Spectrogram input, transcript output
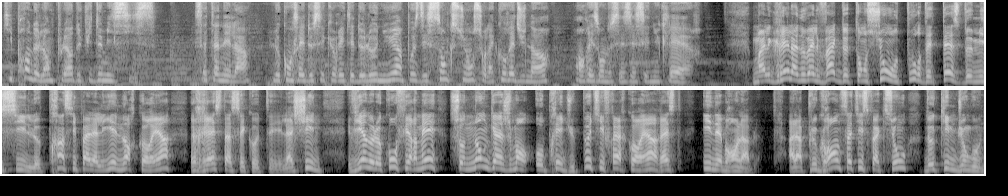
qui prend de l'ampleur depuis 2006. Cette année-là, le Conseil de sécurité de l'ONU impose des sanctions sur la Corée du Nord en raison de ses essais nucléaires. Malgré la nouvelle vague de tensions autour des tests de missiles, le principal allié nord-coréen reste à ses côtés. La Chine vient de le confirmer, son engagement auprès du petit frère coréen reste inébranlable, à la plus grande satisfaction de Kim Jong-un.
